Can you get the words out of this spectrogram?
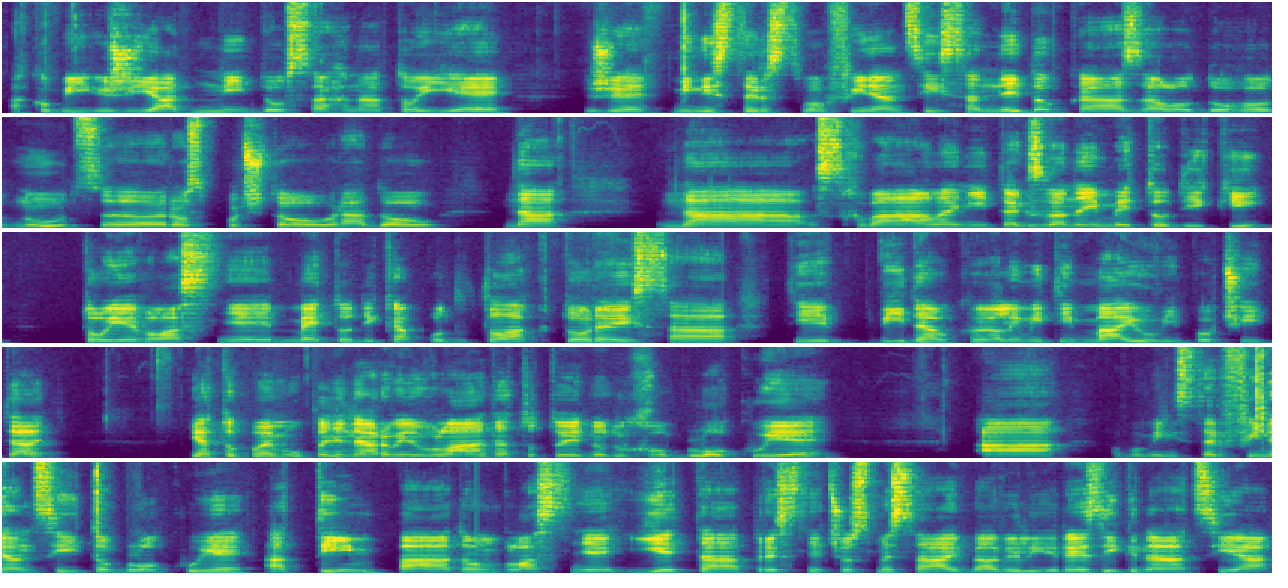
akoby žiadny dosah na to, je, že ministerstvo financí sa nedokázalo dohodnúť s rozpočtovou radou na, na schválení tzv. metodiky, to je vlastne metodika, podľa ktorej sa tie výdavkové limity majú vypočítať. Ja to poviem úplne na rovinu, vláda toto jednoducho blokuje, a, alebo minister financí to blokuje a tým pádom vlastne je tá, presne čo sme sa aj bavili, rezignácia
